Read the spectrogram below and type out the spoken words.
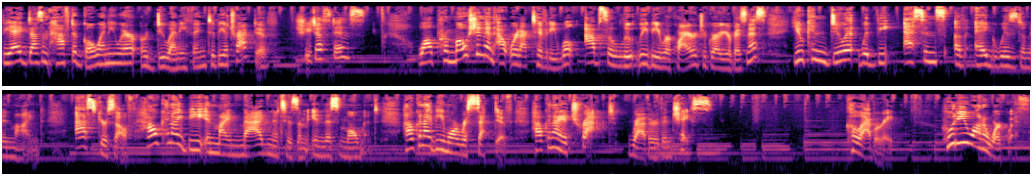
The egg doesn't have to go anywhere or do anything to be attractive. She just is. While promotion and outward activity will absolutely be required to grow your business, you can do it with the essence of egg wisdom in mind. Ask yourself, how can I be in my magnetism in this moment? How can I be more receptive? How can I attract rather than chase? Collaborate. Who do you want to work with?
